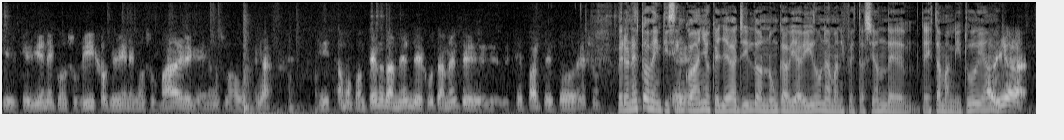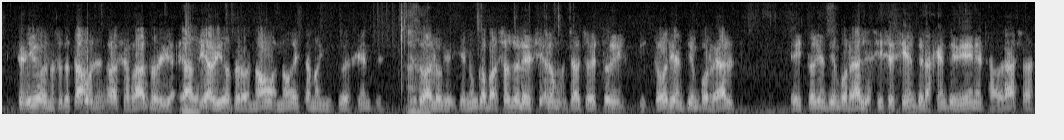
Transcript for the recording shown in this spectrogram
que, que viene con sus hijos, que viene con sus madres, que viene con sus abuelas. Y estamos contentos también de justamente de, de- de ser parte de todo eso. Pero en estos 25 Eh. años que lleva Gildo nunca había habido una manifestación de, de esta magnitud, digamos. Había, te digo, nosotros estábamos yendo hace rato y habría habido, pero no no de esta magnitud de gente. Ajá. Eso es algo que, que nunca pasó. Yo le decía a los muchachos, esto es historia en tiempo real. Es historia en tiempo real y así se siente, la gente viene, se abraza.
